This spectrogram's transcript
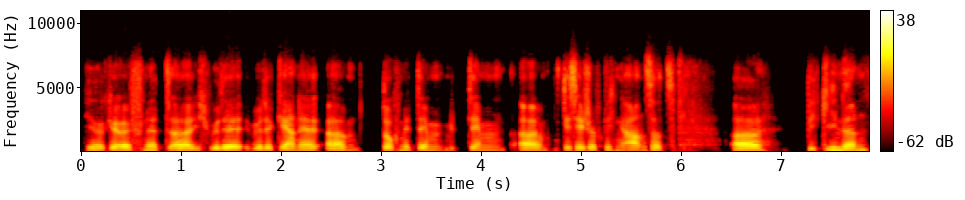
hier geöffnet. Äh, ich würde, würde gerne ähm, doch mit dem, mit dem äh, gesellschaftlichen Ansatz äh, beginnen.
